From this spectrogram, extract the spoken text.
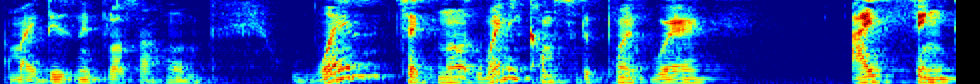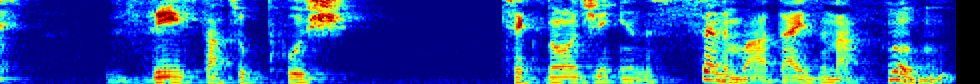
and my Disney Plus at home. When techno- when it comes to the point where I think they start to push technology in the cinema that isn't at home,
